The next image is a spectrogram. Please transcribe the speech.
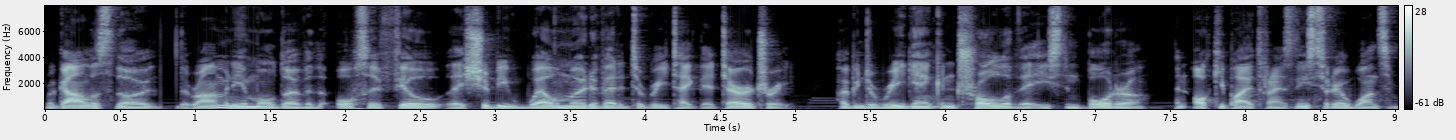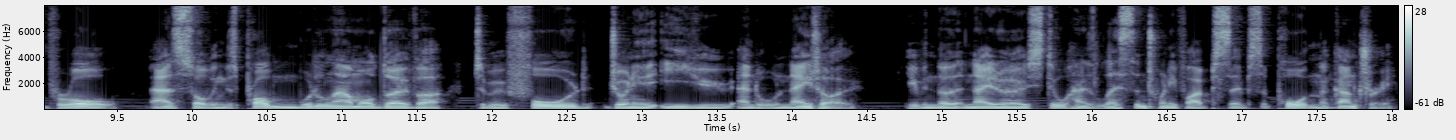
Regardless, though, there are many in Moldova that also feel they should be well motivated to retake their territory, hoping to regain control of their eastern border and occupy Transnistria once and for all, as solving this problem would allow Moldova to move forward, joining the EU and or NATO, even though that NATO still has less than 25% support in the country.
